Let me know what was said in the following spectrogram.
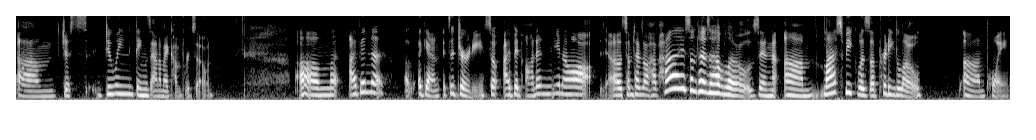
um, just doing things out of my comfort zone. Um, I've been again, it's a journey. So I've been on and, you know, uh, sometimes I'll have highs, sometimes I'll have lows. And um, last week was a pretty low um, point.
